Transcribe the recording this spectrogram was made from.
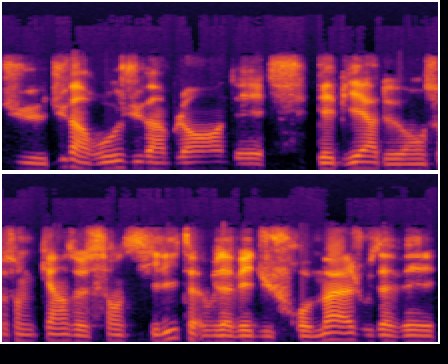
du, du vin rouge, du vin blanc, des, des bières de en 75 centilitres. Vous avez du fromage, vous avez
